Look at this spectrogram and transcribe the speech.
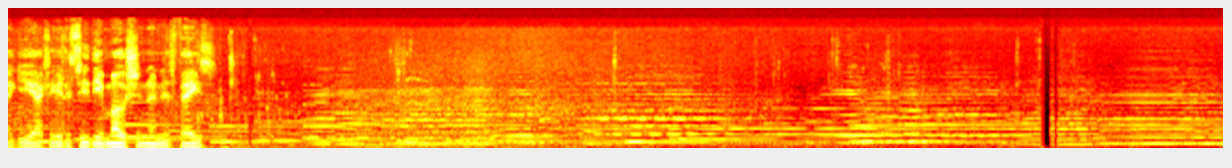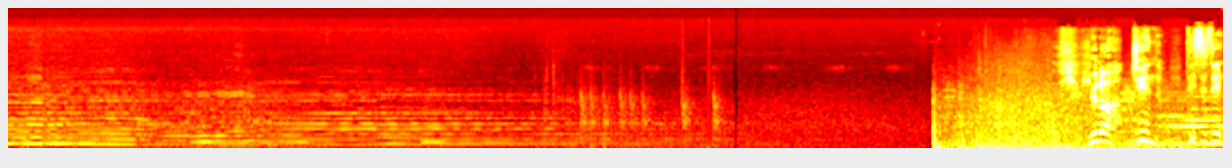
Like you actually get to see the emotion in his face. Yuna! Jin, this is it.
